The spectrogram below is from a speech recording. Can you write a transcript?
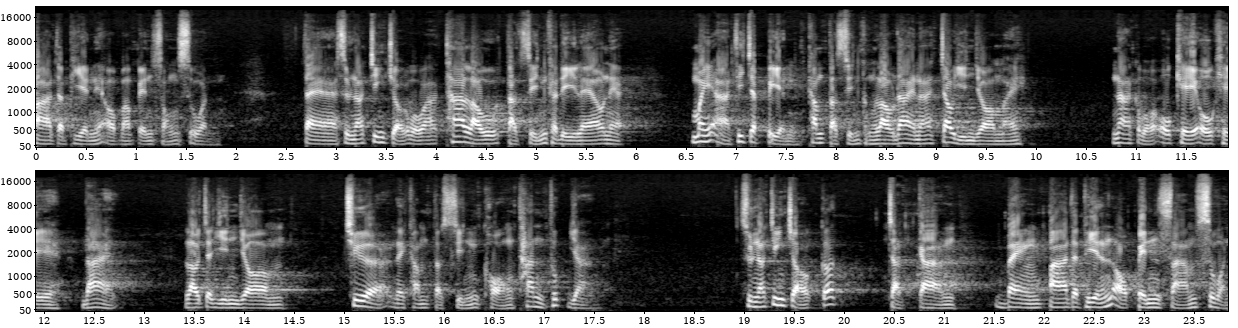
ปลาตะเพียนนี้ออกมาเป็นสองส่วน แต่สุนัขจิ้งจอกก็บอกว่า ถ้าเราตัดสินคดีแล้วเนี่ยไม่อาจที่จะเปลี่ยนคำตัดสินของเราได้นะ เจ้ายินยอมไหม นาคก็บอกโอเคโอเคได้ เราจะยินยอมเชื่อในคำตัดสินของท่านทุกอย่าง สุนัขจิ้งจอกก็จัดการแบ่งปลาตะเพียนนั้นออกเป็นสามส่วน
